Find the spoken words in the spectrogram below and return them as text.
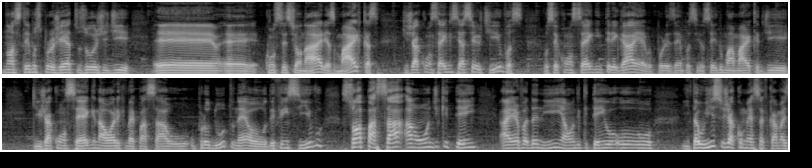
Nós temos projetos hoje de é, é, concessionárias, marcas, que já conseguem ser assertivas. Você consegue entregar, é, por exemplo, assim, eu sei de uma marca de que já consegue na hora que vai passar o, o produto, né, o defensivo, só passar aonde que tem a erva daninha, aonde que tem o, o então isso já começa a ficar mais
